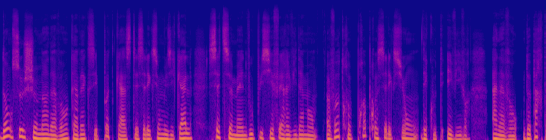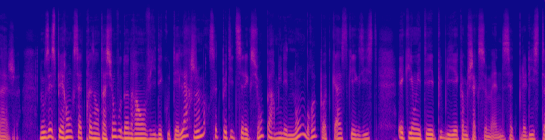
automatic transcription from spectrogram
dans ce chemin d'avant qu'avec ces podcasts et sélections musicales, cette semaine, vous puissiez faire évidemment votre propre sélection d'écoute et vivre un avant de partage. Nous espérons que cette présentation vous donnera envie d'écouter largement cette petite sélection parmi les nombreux podcasts qui existent et qui ont été publiés comme chaque semaine. Cette playlist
